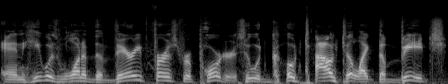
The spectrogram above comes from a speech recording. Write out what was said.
and he was one of the very first reporters who would go down to like the beach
